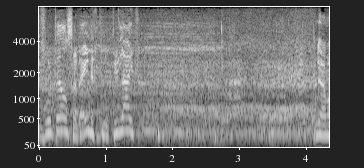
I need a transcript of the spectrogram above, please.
voor Telstar. De enige ploeg die leidt. Ja, want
